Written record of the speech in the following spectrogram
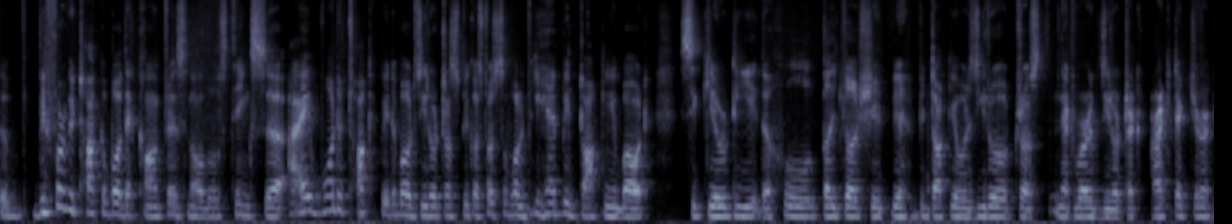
Uh, before we talk about the conference and all those things, I want to talk a bit about Zero Trust because, first of all, we have been talking about security, the whole cultural shift. We have been talking about Zero Trust network, Zero Trust architecture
